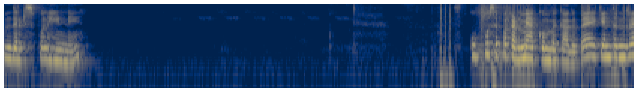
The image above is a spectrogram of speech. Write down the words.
ಒಂದೆರಡು ಸ್ಪೂನ್ ಎಣ್ಣೆ. ಉಪ್ಪು ಸ್ವಲ್ಪ ಕಡಿಮೆ ಹಾಕ್ಕೊಬೇಕಾಗುತ್ತೆ. ಯಾಕೆಂತಂದರೆ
